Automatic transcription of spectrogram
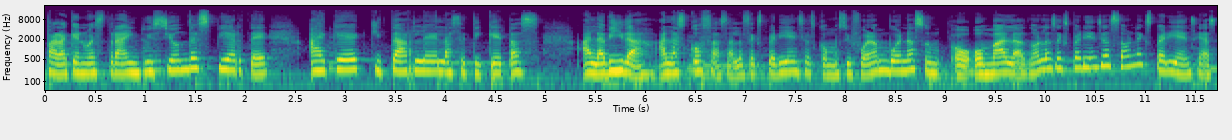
Para que nuestra intuición despierte, hay que quitarle las etiquetas a la vida, a las cosas, a las experiencias, como si fueran buenas o, o, malas, ¿no? Las experiencias son experiencias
